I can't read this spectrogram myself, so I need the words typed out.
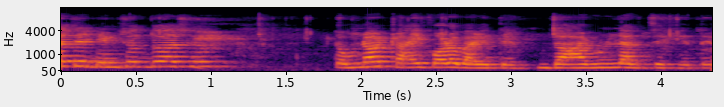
আছে ডিম সেদ্ধ আছে। তোমরাও ট্রাই করো বাড়িতে। দারুণ লাগছে খেতে।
